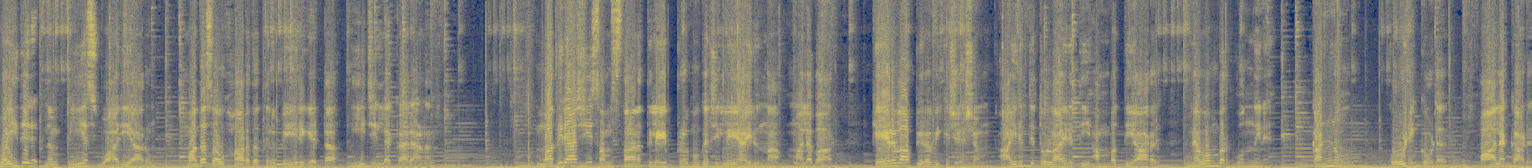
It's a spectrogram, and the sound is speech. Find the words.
വൈദ്യരത്നം പി എസ് വാരിയാറും മതസൗഹാർദ്ദത്തിന് പേരുകേട്ട ഈ ജില്ലക്കാരാണ്. മദിരാശി സംസ്ഥാനത്തിലെ പ്രമുഖ ജില്ലയായിരുന്ന മലബാർ കേരള പിറവിക്ക് ശേഷം ആയിരത്തി തൊള്ളായിരത്തി അമ്പത്തിയാറ് നവംബർ ഒന്നിന് കണ്ണൂർ കോഴിക്കോട് പാലക്കാട്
